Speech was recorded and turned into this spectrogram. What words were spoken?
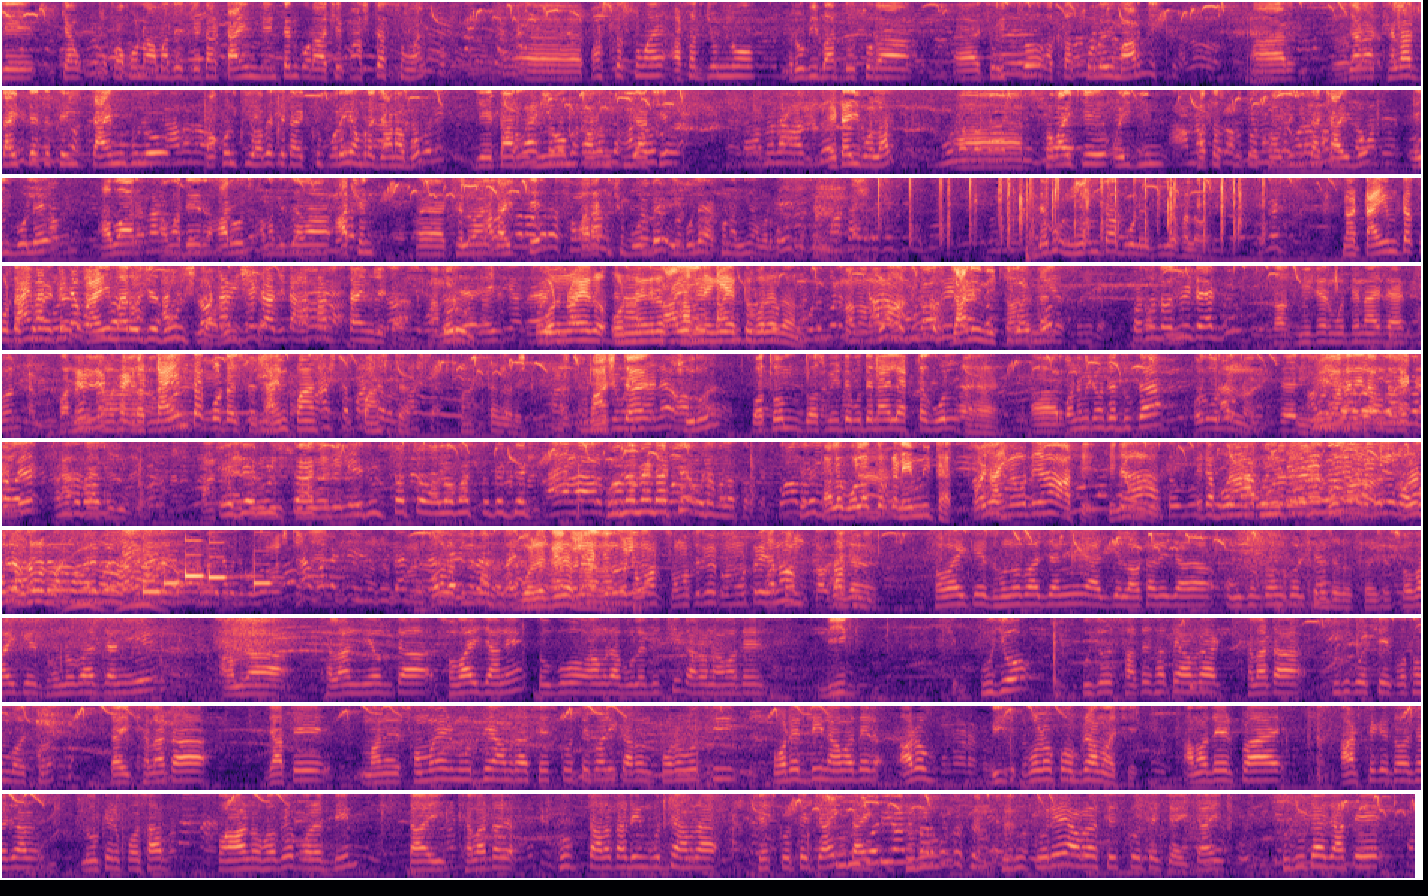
যে কখনো আমাদের যেটা টাইম মেনটেন করা আছে পাঁচটার সময় পাঁচটার সময় আসার জন্য রবিবার, দোসরা চৈত্র অর্থাৎ ষোলোই মার্চ আর যারা খেলার দায়িত্বে আছে, সেই টাইমগুলো কখন কি হবে সেটা একটু পরেই আমরা জানাব যে তার নিয়ম, কারণ কি আছে, এটাই বলার। আর সবাইকে ওই দিন স্বতঃস্ফূর্ত সহযোগিতা চাইব। এই বলে আবার আমাদের আরও আমাদের যারা আছেন খেলোয়াড়ের দায়িত্বে, তারা কিছু বলবে। এই বলে এখন আমি আমার বক্তব্য। দেখুন, নিয়মটা বলে দিলে ভালো হয়। না টাইমটা কটার সময় টাইম আর ওই যে রুলসটা যেটা যেটা আসার টাইম যেটা। ধরুন অন্য এক অন্য এগুলো সামনে গিয়ে একটু বলে দাও না। জানিনি কি দশ মিনিটের মধ্যে না এলে এক গোল টাইমটা কটা শুরু টাইম পাঁচ পাঁচটা পাঁচটা করে পাঁচটা শুরু প্রথম দশ মিনিটের মধ্যে না এলে একটা গোল হ্যাঁ আর পনেরো মিনিটের মধ্যে দুটা এই যে রুলসটা আছে এই রুলসটা তো অল ওভার তোদের যে টুর্নামেন্ট আছে ওটা বলা দরকার তাহলে বলার দরকার এমনি থাক টাইমের মধ্যে যেন আসে সেটা এটা বল বলে দিলে ভালো সমস্ত টিমের কর্মকর্তাকে জানো সবাইকে ধন্যবাদ জানিয়ে আজকে লটারি যারা অংশগ্রহণ করছেন সবাইকে ধন্যবাদ জানিয়ে আমরা খেলার নিয়মটা সবাই জানে তবুও আমরা বলে দিচ্ছি কারণ আমাদের বিগ পুজো পুজোর সাথে সাথে আমরা খেলাটা শুরু করছি এই প্রথম বছর। তাই খেলাটা যাতে মানে সময়ের মধ্যে আমরা শেষ করতে পারি কারণ পরবর্তী পরের দিন আমাদের আরও বড় প্রোগ্রাম আছে। আমাদের প্রায় আট থেকে দশ হাজার লোকের প্রসাদ পাওয়ানো হবে পরের দিন। তাই খেলাটা খুব তাড়াতাড়ির মধ্যে আমরা শেষ করতে চাই। তাই শুরু শুরু করে আমরা শেষ করতে চাই। তাই শুরুটা যাতে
